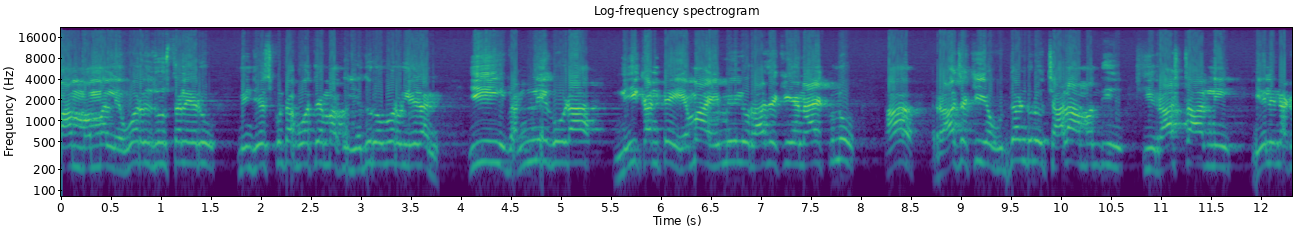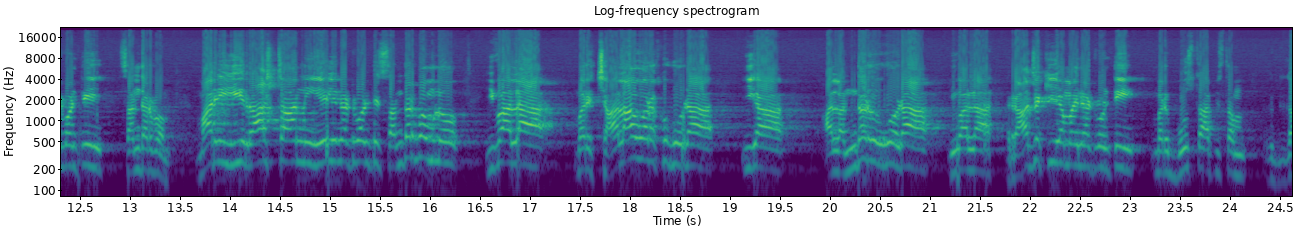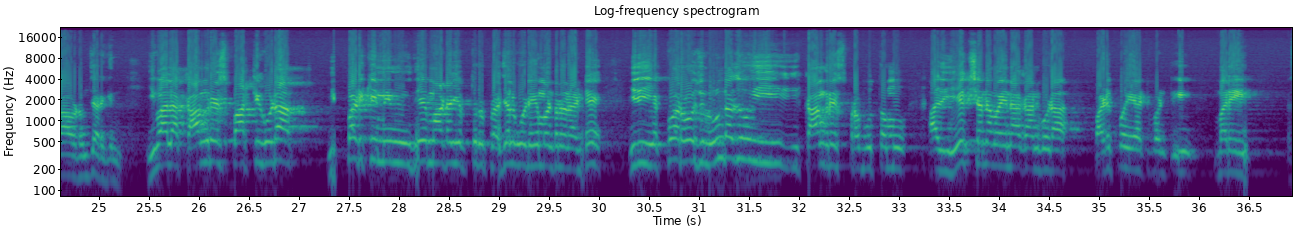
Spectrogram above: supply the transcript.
మా మమ్మల్ని ఎవరు చూస్తలేరు మేము చేసుకుంటా పోతే మాకు ఎదురు ఎవరు లేదని ఈ ఇవన్నీ కూడా నీకంటే ఎమా ఎమీలు రాజకీయ నాయకులు ఆ రాజకీయ ఉద్దండులు చాలా మంది ఈ రాష్ట్రాన్ని ఏలినటువంటి సందర్భం. మరి ఈ రాష్ట్రాన్ని ఏలినటువంటి సందర్భంలో ఇవాళ మరి చాలా వరకు కూడా ఇక వాళ్ళందరూ కూడా ఇవాళ రాజకీయమైనటువంటి మరి భూస్థాపితం కావడం జరిగింది. ఇవాళ కాంగ్రెస్ పార్టీ కూడా ఇప్పటికీ మేము ఇదే మాట చెప్తున్నారు. ప్రజలు కూడా ఏమంటున్నారు అంటే ఇది ఎక్కువ రోజులు ఉండదు ఈ కాంగ్రెస్ ప్రభుత్వము. అది ఏ క్షణమైనా కానీ కూడా పడిపోయేటువంటి మరి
